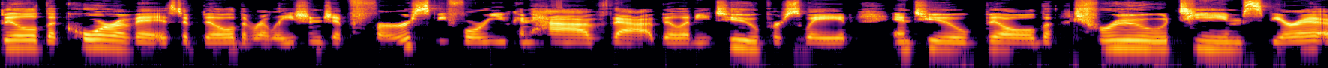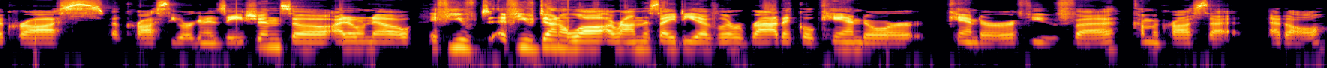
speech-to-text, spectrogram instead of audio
build the core of it is to build the relationship first before you can have that ability to persuade and to build true team spirit across across the organization. So I don't know if you've if you've done a lot around this idea of a radical candor candor if you've uh, come across that at all.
